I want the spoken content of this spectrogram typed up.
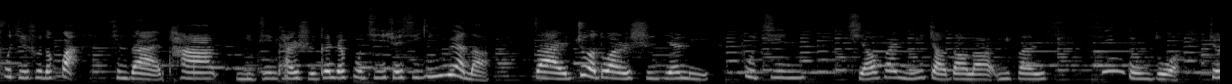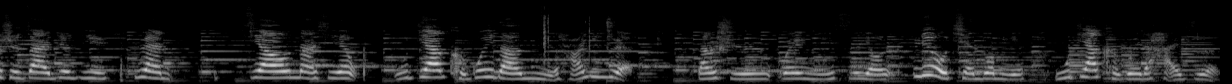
父亲说的话，现在他已经开始跟着父亲学习音乐了。在这段时间里，父亲乔凡尼找到了一份新工作，就是在救济院教那些无家可归的女孩音乐。当时威尼斯有六千多名无家可归的孩子，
